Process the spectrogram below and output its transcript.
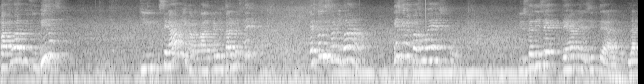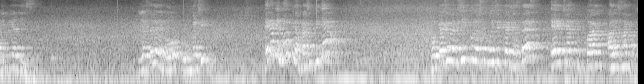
pasó algo en sus vidas y se abren al preguntarle a usted. Estoy desanimado. Es que me pasó esto. Y usted dice, déjame decirte algo. La Biblia dice y a usted le dejó un versículo. Era mejor que la frase brillara. Porque ese versículo es como dice Eclesiastés, echa tu pan a las aguas.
